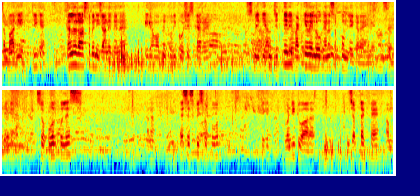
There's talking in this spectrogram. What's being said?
संभालिए ठीक है? गलत रास्ते पे नहीं जाने देना है। ठीक है हम अपनी पूरी कोशिश कर रहे हैं जिसमें कि हम जितने भी भटके हुए लोग हैं ना सबको हम लेकर आएँगे ठीक है? सोपोर पुलिस है ना? एसएसपी सोपोर ठीक है? ट्वेंटी टू आवर जब तक है हम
